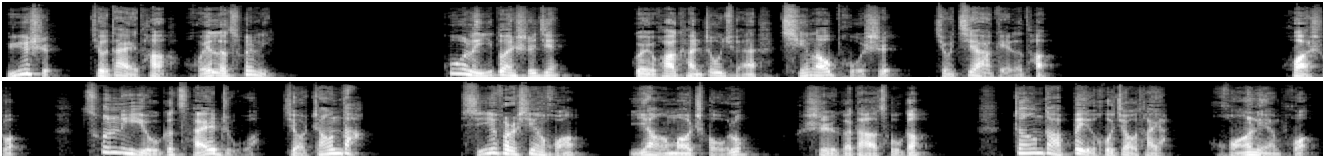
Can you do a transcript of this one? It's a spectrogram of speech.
于是就带他回了村里。过了一段时间，桂花看周全勤劳朴实，就嫁给了他。话说，村里有个财主叫张大，媳妇儿姓黄，样貌丑陋，是个大醋缸。张大背后叫他呀“黄脸婆”。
